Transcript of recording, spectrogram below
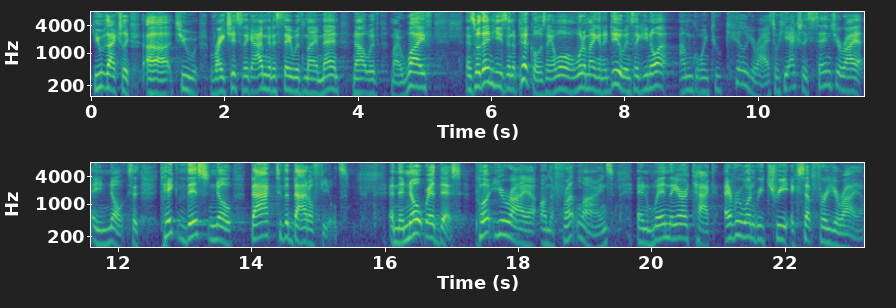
he was actually uh, too righteous. He's like, I'm going to stay with my men, not with my wife. And so then he's in a pickle. He's like, well, what am I going to do? And it's like, you know what? I'm going to kill Uriah. So he actually sends Uriah a note. He says, take this note back to the battlefields. And the note read this Put Uriah on the front lines, and when they are attacked, everyone retreat except for Uriah.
